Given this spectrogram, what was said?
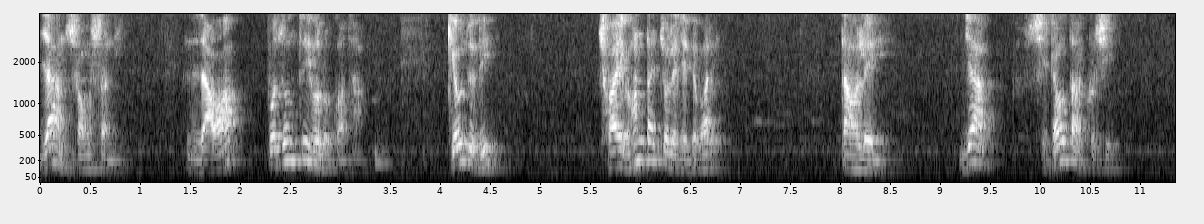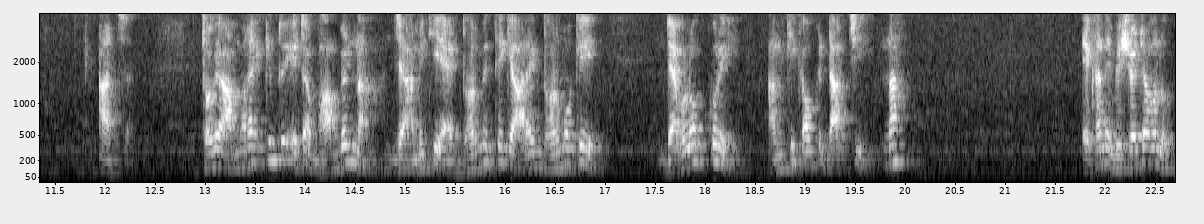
যান, সমস্যা নেই। যাওয়া পর্যন্তই হলো কথা। কেউ যদি ছয় ঘন্টায় চলে যেতে পারে, তাহলে যাক, সেটাও তার খুশি। আচ্ছা তবে আপনারা কিন্তু এটা ভাববেন না যে আমি কি এক ধর্মের থেকে আরেক ধর্মকে ডেভেলপ করে আমি কি কাউকে ডাকছি, না। এখানে বিষয়টা হলো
